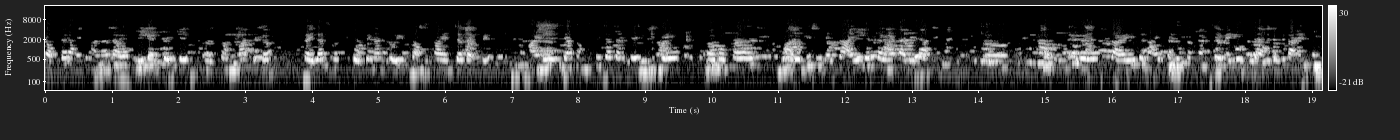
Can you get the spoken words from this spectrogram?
डॉक्टर आहेत राहणार गावातले त्यांचं सन्मान कैलासवासी गोपीनाथ रोहित संस्था यांच्यातर्फे. आणि त्या संस्थेच्या तर्फे तिथे मोठं आरोग्य शिबिरचं आयोजन करण्यात आलेलं आहे. आयोजन आहे सर्व प्रकारचे अवेलेबल आहेत.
